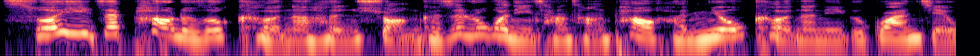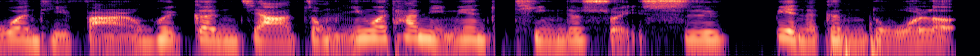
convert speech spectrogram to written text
所以在泡的时候可能很爽，可是如果你常常泡，很有可能你一个关节问题反而会更加重，因为它里面停的水湿变得更多了。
